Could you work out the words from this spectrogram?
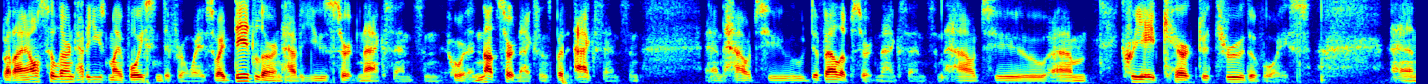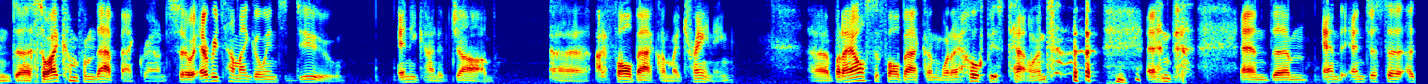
but I also learned how to use my voice in different ways. So I did learn how to use certain accents and or not certain accents, but accents and and how to develop certain accents and how to um, create character through the voice. And uh, so I come from that background. So every time I go in to do any kind of job, uh, I fall back on my training, uh, but I also fall back on what I hope is talent, and and um, and and just a,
